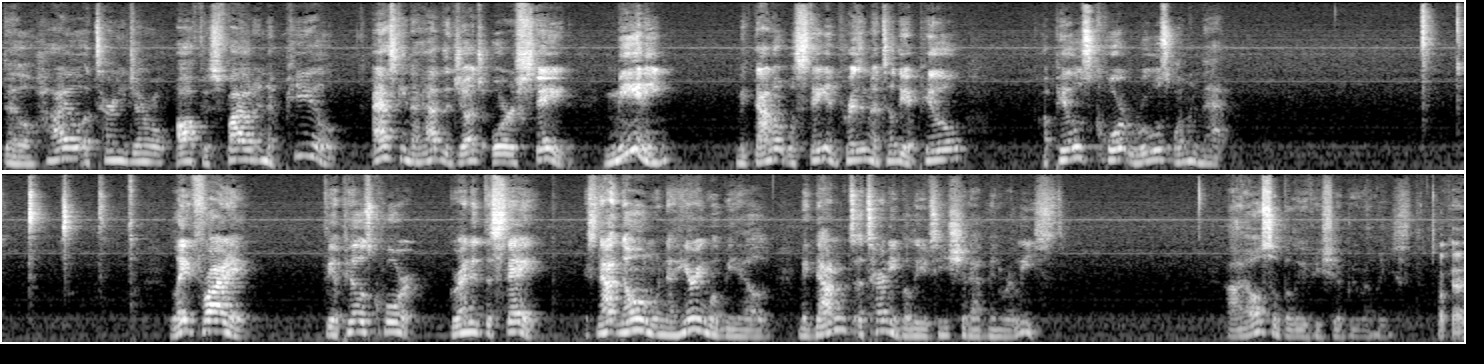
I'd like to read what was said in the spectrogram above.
The Ohio Attorney General office filed an appeal asking to have the judge order stayed, meaning McDonald will stay in prison until the appeal appeals court rules on the matter. Late Friday, the appeals court granted the stay. It's not known when the hearing will be held. McDonald's attorney believes he should have been released. I also believe he should be released. Okay.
